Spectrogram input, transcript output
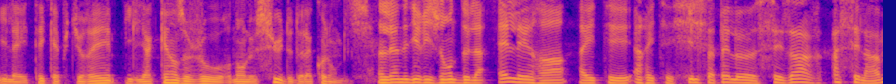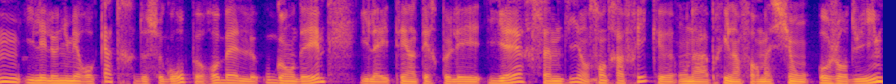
Il a été capturé il y a 15 jours dans le sud de la Colombie. L'un des dirigeants de la LRA a été arrêté. Il s'appelle César Asselam. Il est le numéro 4 de ce groupe rebelle ougandais. Il a été interpellé hier, samedi, en Centrafrique. On a appris l'information aujourd'hui.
